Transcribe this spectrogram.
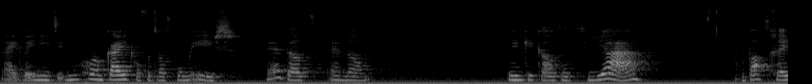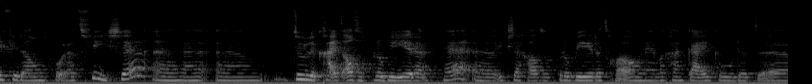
nou, ik weet niet, ik moet gewoon kijken of het wat voor me is. Hè, dat, en dan denk ik altijd, ja, wat geef je dan voor advies? Hè? Eh, ehm, tuurlijk ga je het altijd proberen. Hè? Eh, ik zeg altijd, probeer het gewoon en we gaan kijken hoe, dat, eh,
